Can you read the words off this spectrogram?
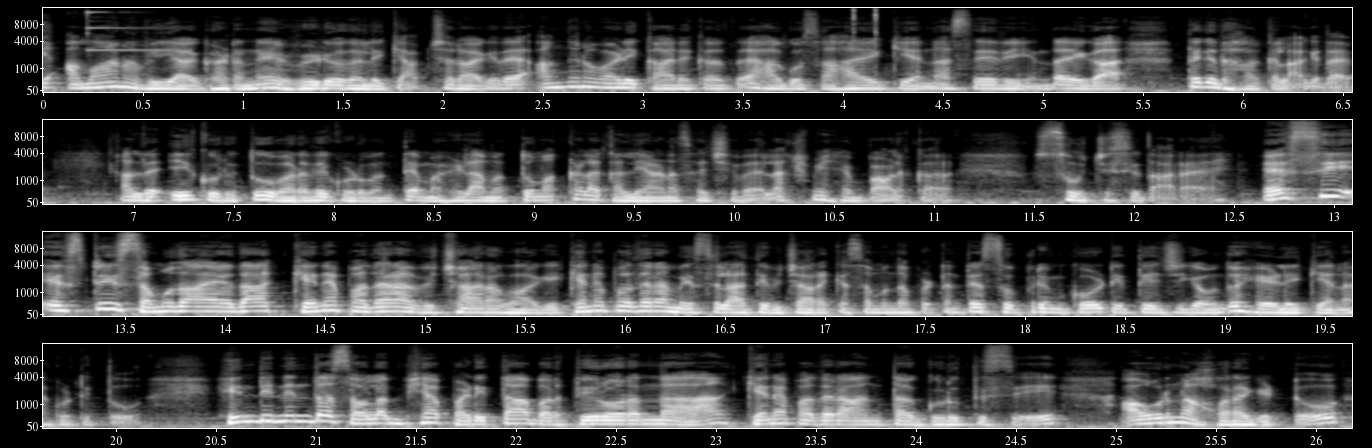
ಈ ಅಮಾನವೀಯ ಘಟನೆ ವಿಡಿಯೋದಲ್ಲಿ ಕ್ಯಾಪ್ಚರ್ ಆಗಿದೆ. ಅಂಗನವಾಡಿ ಕಾರ್ಯಕರ್ತೆ ಹಾಗೂ ಸಹಾಯಕಿಯನ್ನ ಸೇವೆಯಿಂದ ಈಗ ತೆಗೆದುಹಾಕಲಾಗಿದೆ. ಅಲ್ಲದೆ ಈ ಕುರಿತು ವರದಿ ಕೊಡುವಂತೆ ಮಹಿಳಾ ಮತ್ತು ಮಕ್ಕಳ ಕಲ್ಯಾಣ ಸಚಿವೆ ಲಕ್ಷ್ಮಿ ಹೆಬ್ಬಾಳ್ಕರ್ ಸೂಚಿಸಿದ್ದಾರೆ. ಎಸ್ಸಿ ಎಸ್ಟಿ ಸಮುದಾಯದ ಕೆನೆಪದರ ವಿಚಾರವಾಗಿ, ಕೆನೆಪದರ ಮೀಸಲಾತಿ ವಿಚಾರಕ್ಕೆ ಸಂಬಂಧಪಟ್ಟಂತೆ ಸುಪ್ರೀಂ ಕೋರ್ಟ್ ಇತ್ತೀಚೆಗೆ ಒಂದು ಹೇಳಿಕೆಯನ್ನ ಕೊಟ್ಟಿತ್ತು. ಹಿಂದಿನಿಂದ ಸೌಲಭ್ಯ ಪಡಿತಾ ಬರ್ತಿರೋರನ್ನ ಕೆನೆಪದರ ಅಂತ ಗುರುತಿಸಿ ಅವ್ರನ್ನ ಹೊರಗಿಟ್ಟು,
